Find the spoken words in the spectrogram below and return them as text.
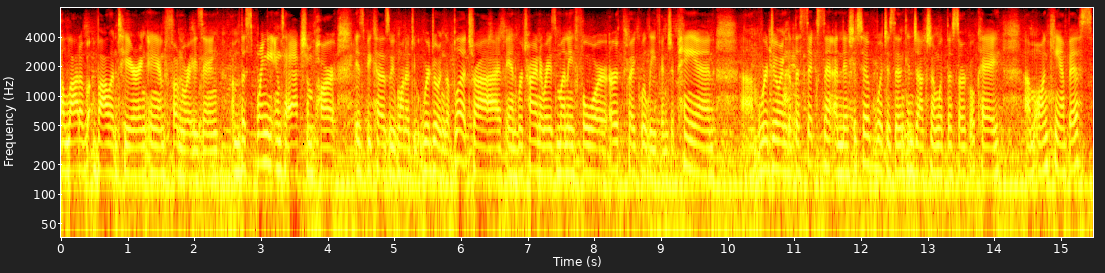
a lot of volunteering and fundraising. Um, the Spring into action part is because we want to do, we're doing a blood drive and we're trying to raise money for earthquake relief in Japan. Um, we're doing the Six Cent Initiative, which is in conjunction with the Circle K um, on campus,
